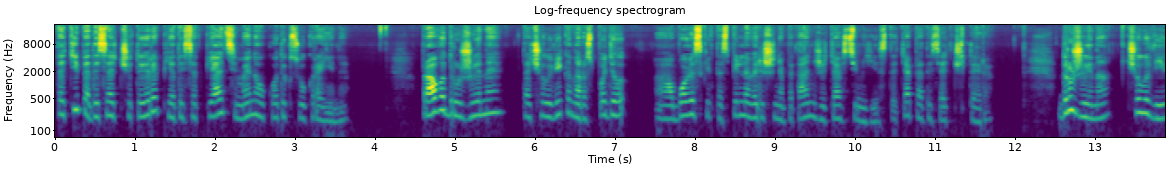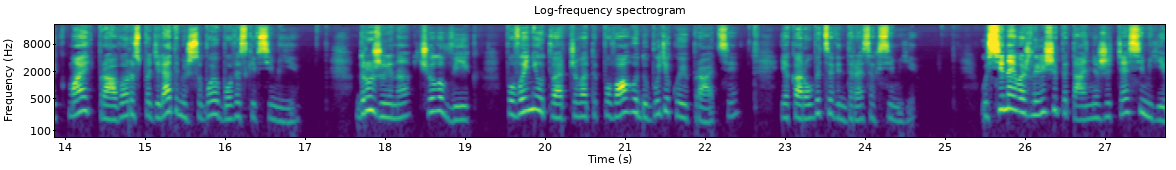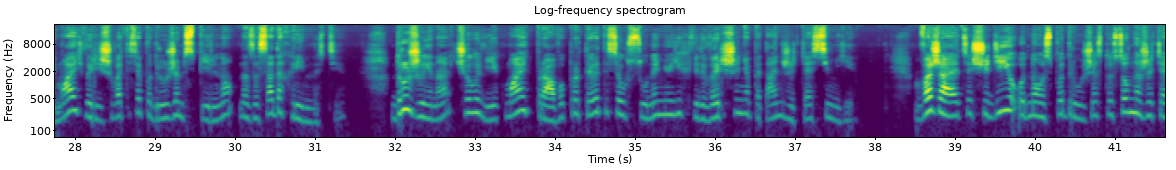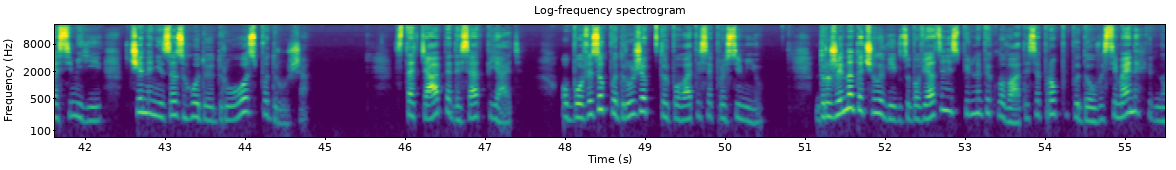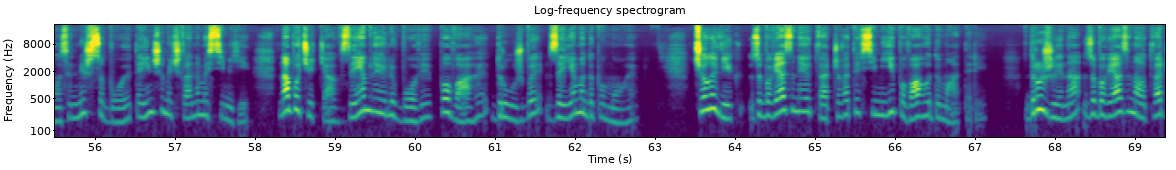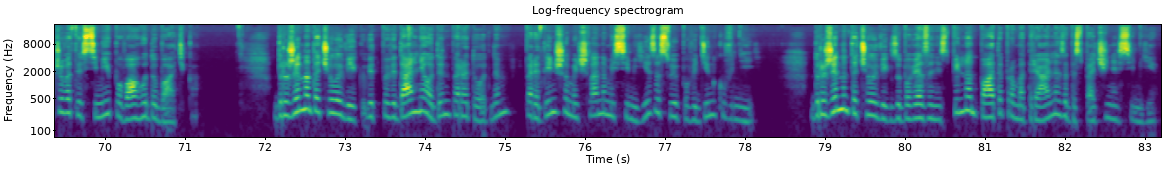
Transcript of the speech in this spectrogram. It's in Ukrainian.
Статті 54-55 Сімейного кодексу України. Право дружини та чоловіка на розподіл е, обов'язків та спільне вирішення питань життя в сім'ї. Стаття 54. Дружина, чоловік мають право розподіляти між собою обов'язки в сім'ї. Дружина, чоловік повинні утверджувати повагу до будь-якої праці, яка робиться в інтересах сім'ї. Усі найважливіші питання життя сім'ї мають вирішуватися подружжям спільно на засадах рівності. Дружина, чоловік мають право противитися усуненню їх від вирішення питань життя сім'ї. Вважається, що дії одного з подружжя стосовно життя сім'ї вчинені за згодою другого з подружжя. Стаття 55. Обов'язок подружжя турбуватися про сім'ю. Дружина та чоловік зобов'язані спільно піклуватися про побудову сімейних відносин між собою та іншими членами сім'ї на почуттях взаємної любові, поваги, дружби, взаємодопомоги. Чоловік зобов'язаний утверджувати в сім'ї повагу до матері. Дружина зобов'язана утверджувати в сім'ї повагу до батька. Дружина та чоловік відповідальні один перед одним, перед іншими членами сім'ї за свою поведінку в ній. Дружина та чоловік зобов'язані спільно дбати про матеріальне забезпечення сім'ї.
